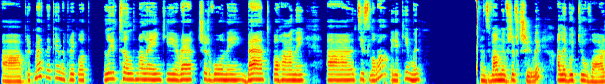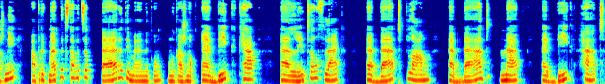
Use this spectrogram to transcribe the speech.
а, прикметники, наприклад, little маленький, red червоний, bad поганий. А, ті слова, які ми з вами вже вчили. Але будьте уважні, а прикметник ставиться перед іменником. Ми кажемо a big cap, a little flag, a bad plum, a bad map, a big hat,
